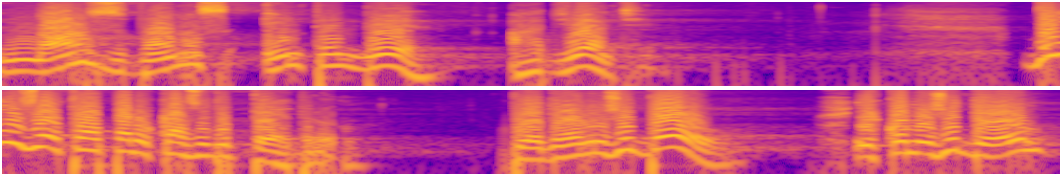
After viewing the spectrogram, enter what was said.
nós vamos entender adiante. Vamos voltar para o caso de Pedro. Pedro era um judeu. E como judeu,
